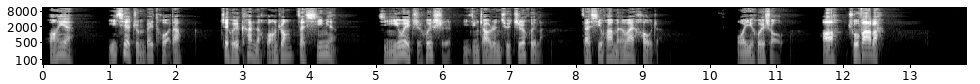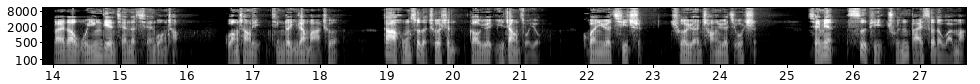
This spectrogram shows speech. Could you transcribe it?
皇爷，一切准备妥当。这回看的黄庄在西面，锦衣卫指挥使已经着人去知会了，在西华门外候着。我一挥手：“好，出发吧。”来到武英殿前的前广场，广场里停着一辆马车。大红色的车身高约一丈左右，宽约七尺，车辕长约九尺。前面四匹纯白色的完马，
